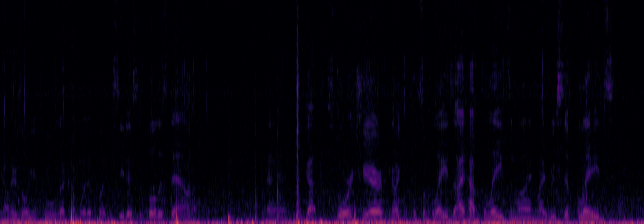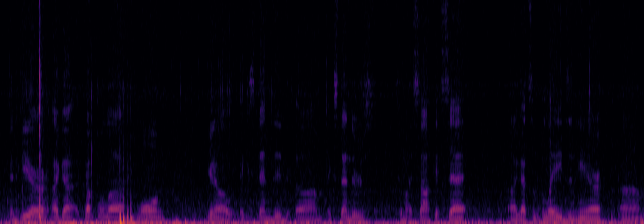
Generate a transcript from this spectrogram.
you know, there's all your tools that come with it. But you see this, you pull this down storage here. You know, I can put some blades. I have blades in mine, my recip blades. And here I got a couple uh, long you know, extended um, extenders to my socket set. I got some blades in here. Um,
